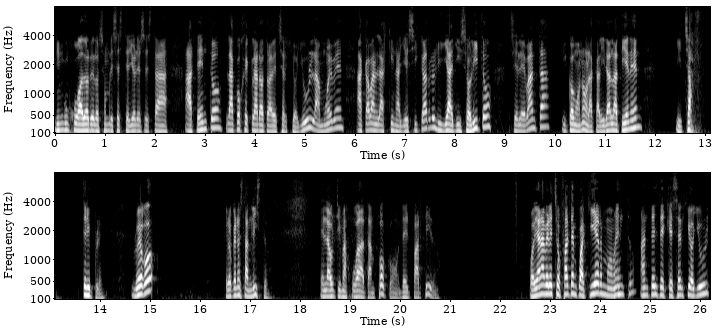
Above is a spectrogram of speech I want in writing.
ningún jugador de los hombres exteriores está atento, la coge clara otra vez Sergio Yul, la mueven, acaba en la esquina Jesse Carroll y ya allí solito se levanta y como no, la calidad la tienen y chaf, triple. Luego, creo que no están listos. En la última jugada tampoco del partido. Podían haber hecho falta en cualquier momento antes de que Sergio Yul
